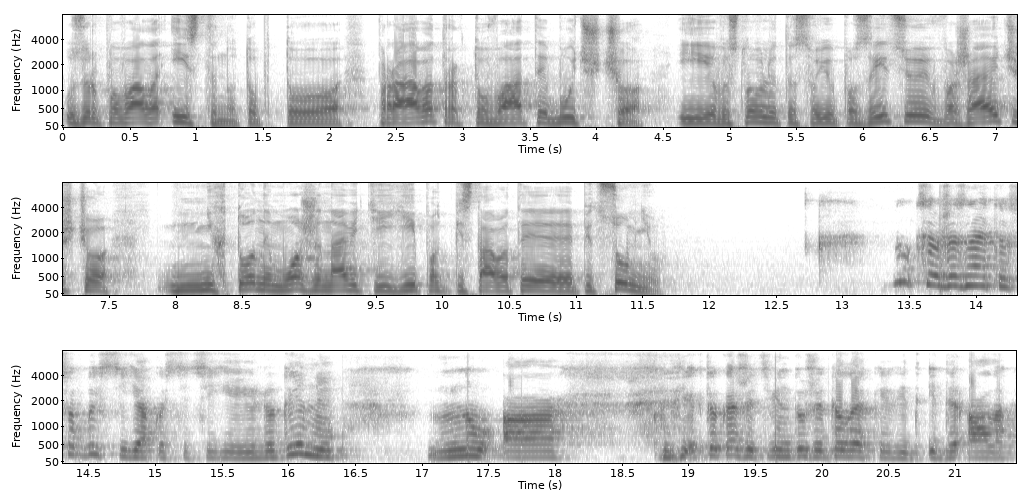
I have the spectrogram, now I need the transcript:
узурпувала істину, тобто право трактувати будь-що і висловлювати свою позицію, вважаючи, що ніхто не може навіть її підставити під сумнів. Ну, це вже, знаєте, особисті якості цієї людини. Ну, а як то кажуть, він дуже далекий від ідеала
